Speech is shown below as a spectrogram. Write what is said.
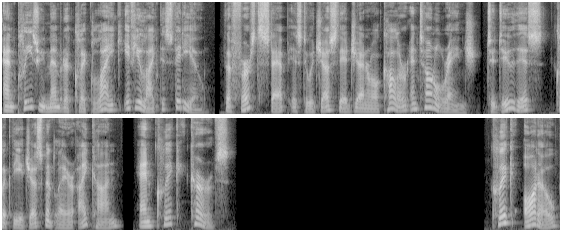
and please remember to click like if you like this video. The first step is to adjust their general color and tonal range. To do this, click the adjustment layer icon and click Curves. Click Auto,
